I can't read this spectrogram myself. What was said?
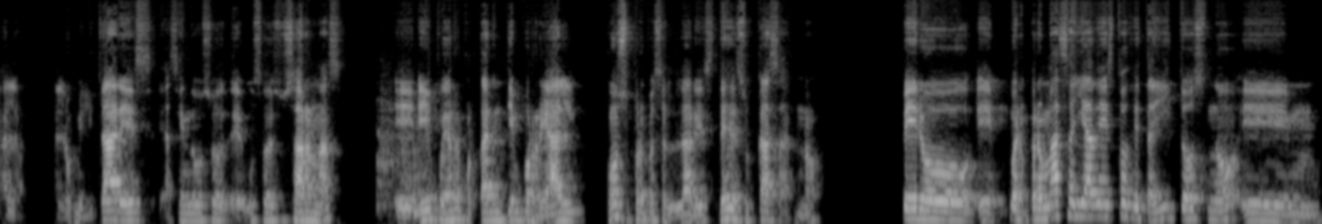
a, los militares haciendo uso, uso de sus armas, eh, ellos podían reportar en tiempo real con sus propios celulares desde sus casas, ¿no? Pero, eh, bueno, pero más allá de estos detallitos, ¿no? Em,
